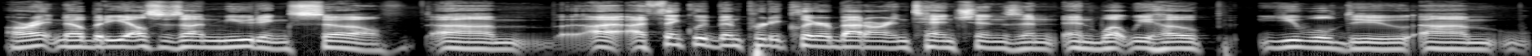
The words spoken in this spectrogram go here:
All right, nobody else is unmuting. So um, I, I, think we've been pretty clear about our intentions and, and what we hope you will do. Um,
